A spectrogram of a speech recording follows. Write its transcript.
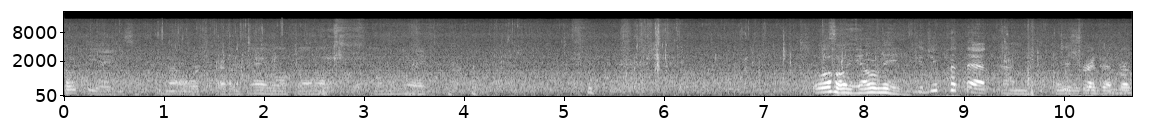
coat the eggs, and that'll work better. Hey, little fella. Oh, yummy. Could you put that um, dish right under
